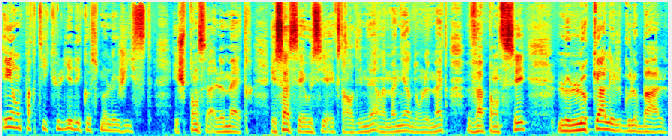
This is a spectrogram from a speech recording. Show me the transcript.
et en particulier des cosmologistes, et je pense à le maître, et ça c'est aussi extraordinaire, la manière dont le maître va penser le local et le global.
